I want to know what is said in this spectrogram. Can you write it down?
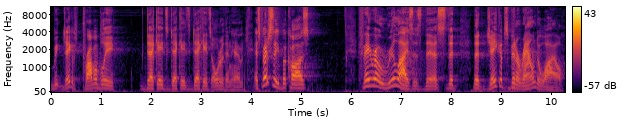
we, Jacob's probably decades, decades, decades older than him, especially because Pharaoh realizes this that, that Jacob's been around a while.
